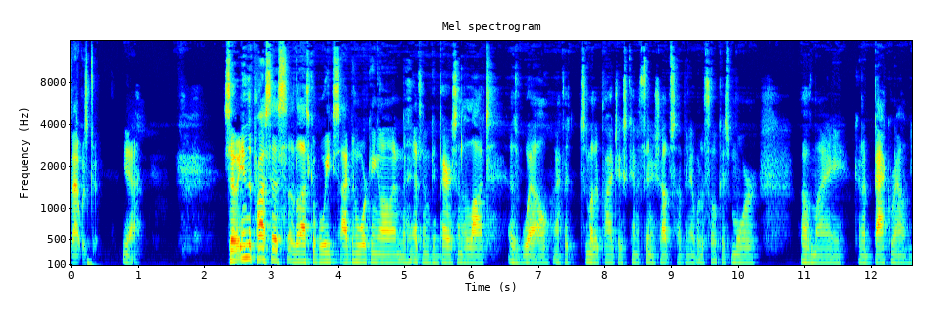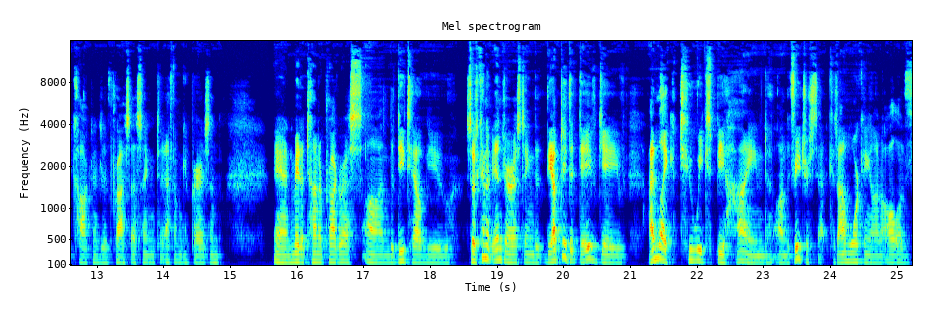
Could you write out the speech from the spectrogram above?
that was good. yeah. So in the process of the last couple of weeks, I've been working on FM comparison a lot as well. I've had some other projects kind of finish up, so I've been able to focus more of my kind of background cognitive processing to FM comparison and made a ton of progress on the detail view. So it's kind of interesting that the update that Dave gave, I'm like two weeks behind on the feature set because I'm working on all of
